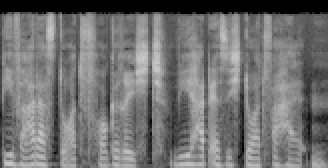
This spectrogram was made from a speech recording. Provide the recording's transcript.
Wie war das dort vor Gericht? Wie hat er sich dort verhalten?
